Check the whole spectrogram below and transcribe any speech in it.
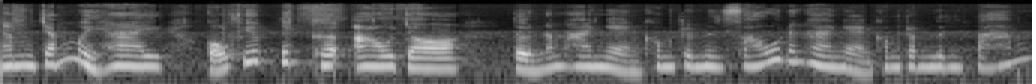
5.12 cổ phiếu Decker Outdoor từ năm 2006 đến 2008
